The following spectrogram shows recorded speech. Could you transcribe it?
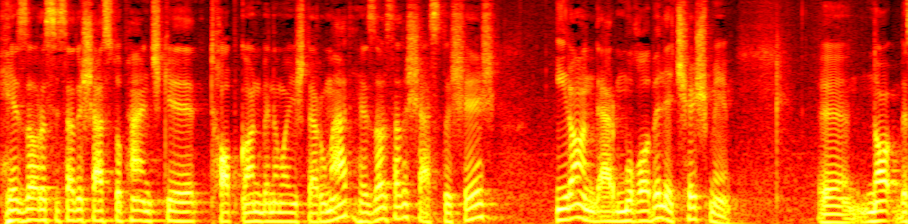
1365 که تاپگان به نمایش در اومد 1166 ایران در مقابل چشم به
